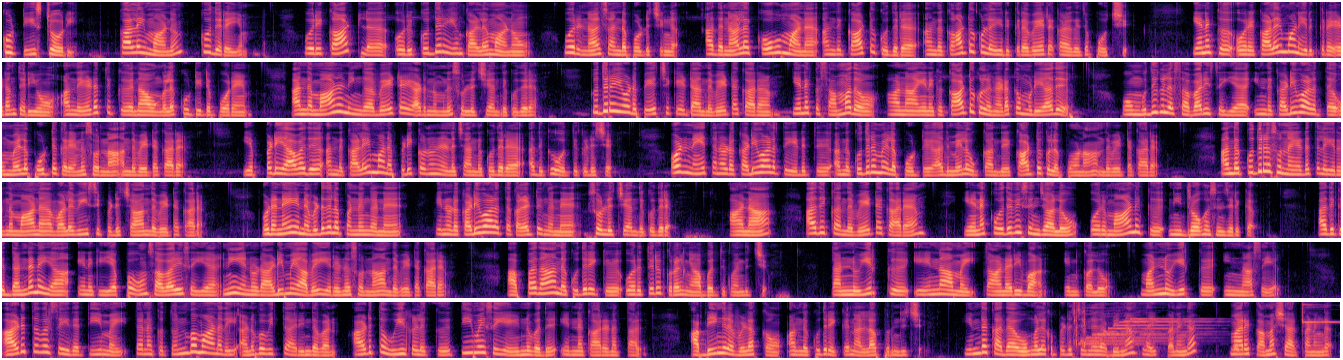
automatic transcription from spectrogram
குட்டி ஸ்டோரி கலைமானும் குதிரையும். ஒரு காட்டில் ஒரு குதிரையும் களமானும் ஒரு நாள் சண்டை போட்டுச்சுங்க. அதனால் கோபமான அந்த காட்டு குதிரை அந்த காட்டுக்குள்ளே இருக்கிற வேட்டைக்காரர்கிட்ட போச்சு. எனக்கு ஒரு கலைமான் இருக்கிற இடம் தெரியும். அந்த இடத்துக்கு நான் உங்களை கூட்டிகிட்டு போகிறேன் அந்த மானை நீங்கள் வேட்டையாடணும்னு சொல்லிச்சு அந்த குதிரை. குதிரையோட பேச்சை கேட்ட அந்த வேட்டைக்காரன் எனக்கு சம்மதம் ஆனால் எனக்கு காட்டுக்குள்ளே நடக்க முடியாது. உன் முதுகில் சவாரி செய்ய இந்த கடிவாளத்தை உன் மேலே போட்டுக்கிறேன்னு சொன்னான் அந்த வேட்டைக்காரன். எப்படியாவது அந்த கலைமானை பிடிக்கணும்னு நினச்ச அந்த குதிரை அதுக்கு ஒத்துக்கிடுச்சு. உடனே தன்னோட கடிவாளத்தை எடுத்து அந்த குதிரை மேலே போட்டு அது மேலே உட்காந்து காட்டுக்குள்ளே போனான் அந்த வேட்டைக்காரன். அந்த குதிரை சொன்ன இடத்துல இருந்த மானை வலை வீசி பிடிச்சான் அந்த வேட்டைக்காரன். உடனே என்னை விடுதலை பண்ணுங்கன்னு என்னோட கடிவாளத்தை கலட்டுங்கன்னு சொல்லிச்சு அந்த குதிரை. ஆனால் அதுக்கு அந்த வேட்டைக்காரன் எனக்கு உதவி செஞ்சாலும் ஒரு மானுக்கு நீ துரோகம் செஞ்சுருக்க. அதுக்கு தண்டனையாக எனக்கு எப்பவும் சவாரி செய்ய நீ என்னோட அடிமையாகவே இருன்னு சொன்னான் அந்த வேட்டைக்காரன். அப்போ தான் அந்த குதிரைக்கு ஒரு திருக்குறள் ஞாபகத்துக்கு வந்துச்சு. தன்னுயிர்க்கு ஏனாமை தானறிவான் என்கலோ மண்ணுயிர்க்கு இன்னா செயல். அடுத்தவர் செய்த தீமை தனக்கு துன்பமானதை அனுபவித்து அறிந்தவன் அடுத்த உயிர்களுக்கு தீமை செய்ய எண்ணுவது என்ன காரணத்தால்? அப்படிங்கிற விளக்கம் அந்த குதிரைக்கு நல்லா புரிஞ்சிச்சு. இந்த கதை உங்களுக்கு பிடிச்சிருந்தது அப்படின்னா லைக் பண்ணுங்கள் மறக்காமல் ஷேர் பண்ணுங்கள்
